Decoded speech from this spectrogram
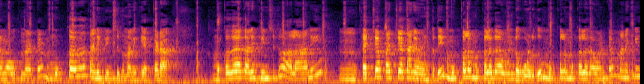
ఏమవుతుందంటే ముక్కగా కనిపించదు మనకి ఎక్కడ. ముక్కగా కనిపించదు అలా అని కచ్చా పచ్చాగానే ఉంటుంది. ముక్కల ముక్కలుగా ఉండకూడదు. ముక్కలు ముక్కలుగా ఉంటే మనకి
